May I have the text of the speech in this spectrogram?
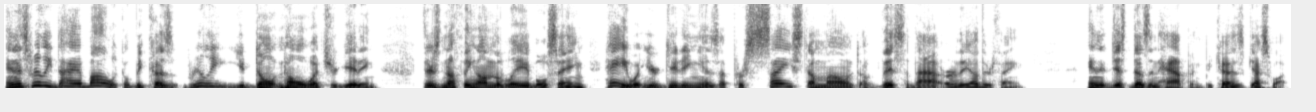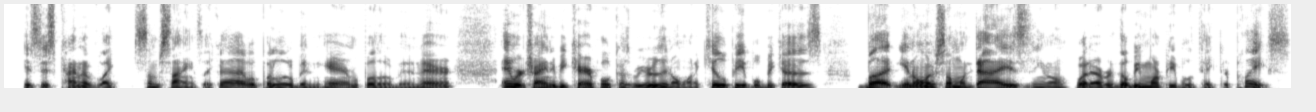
And it's really diabolical because really you don't know what you're getting. There's nothing on the label saying, hey, what you're getting is a precise amount of this, that, or the other thing. And it just doesn't happen because guess what? It's just kind of like some science, like, ah, we'll put a little bit in here and we'll put a little bit in there. And we're trying to be careful because we really don't want to kill people because, but, you know, if someone dies, you know, whatever, there'll be more people to take their place.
